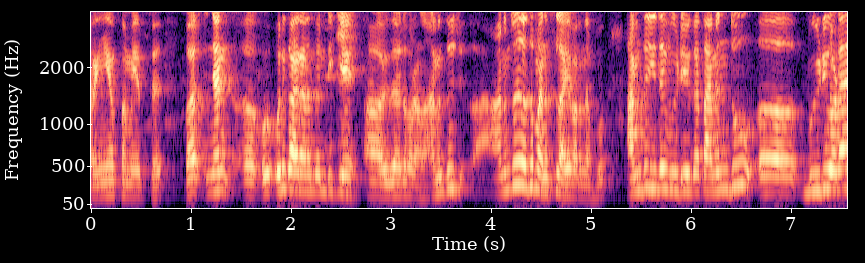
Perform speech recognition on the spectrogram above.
ഇറങ്ങിയ സമയത്ത് ഞാൻ ഒരു കാര്യം അനന്തു എനിക്ക് ഇതായിട്ട് പറയണം. അനന്തു അനന്തു അത് മനസ്സിലായി പറഞ്ഞപ്പോൾ. അനന്തു ചെയ്ത വീഡിയോ ഒക്കെ അനന്തു വീഡിയോടെ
